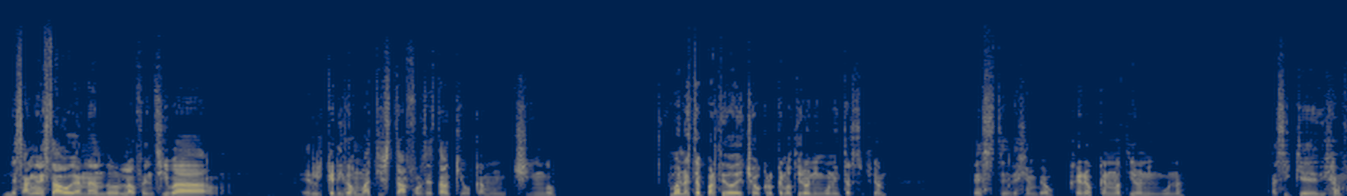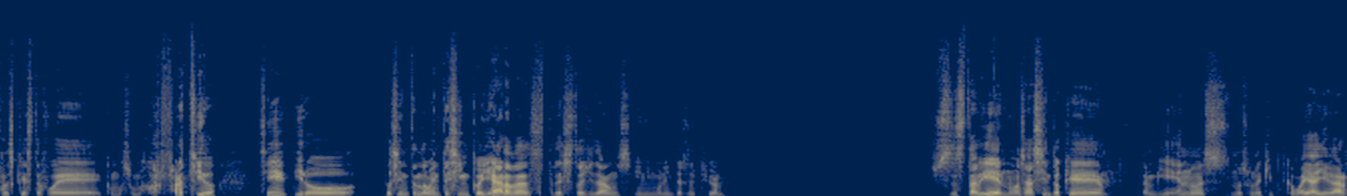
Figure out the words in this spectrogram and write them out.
les han estado ganando. La ofensiva, el querido Matthew Stafford se estaba equivocando un chingo. Bueno, este partido de hecho creo que no tiró ninguna intercepción. Este, dejen veo. Creo que no tiró ninguna. Así que digamos que este fue como su mejor partido. Sí, tiró 295 yardas, 3 touchdowns y ninguna intercepción. Pues está bien. O sea, siento que también no es, no es un equipo que vaya a llegar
